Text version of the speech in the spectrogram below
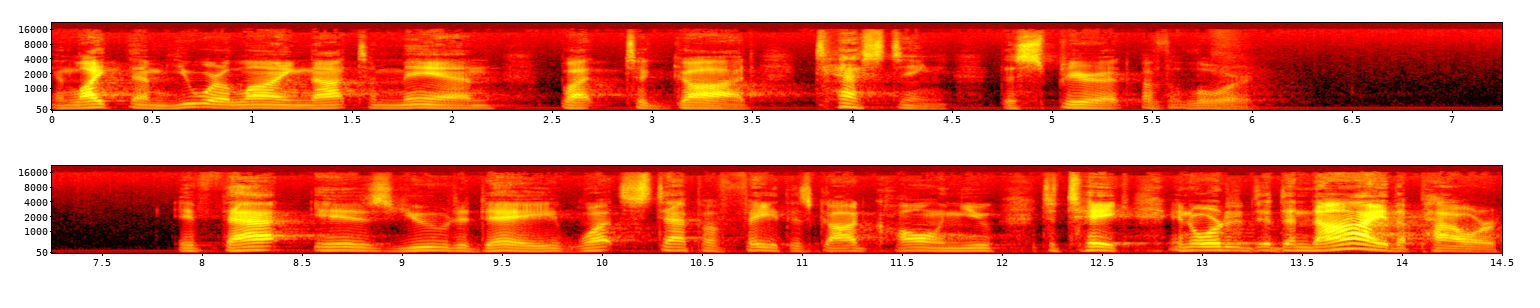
And like them, you are lying not to man, but to God, testing the Spirit of the Lord. If that is you today, what step of faith is God calling you to take in order to deny the power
